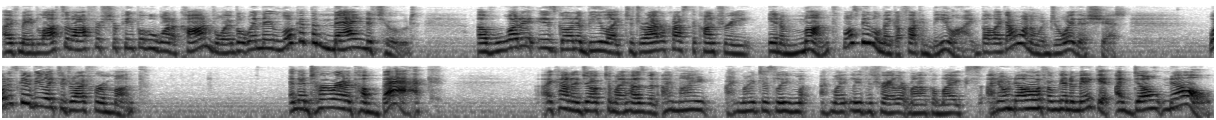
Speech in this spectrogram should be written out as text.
I've made lots of offers for people who want a convoy, but when they look at the magnitude of what it is going to be like to drive across the country in a month, most people make a fucking beeline, but like I want to enjoy this shit. What it's going to be like to drive for a month and then turn around and come back. I kind of joked to my husband, I might I might just leave my, I might leave the trailer at my uncle Mike's. I don't know if I'm going to make it. I don't know.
